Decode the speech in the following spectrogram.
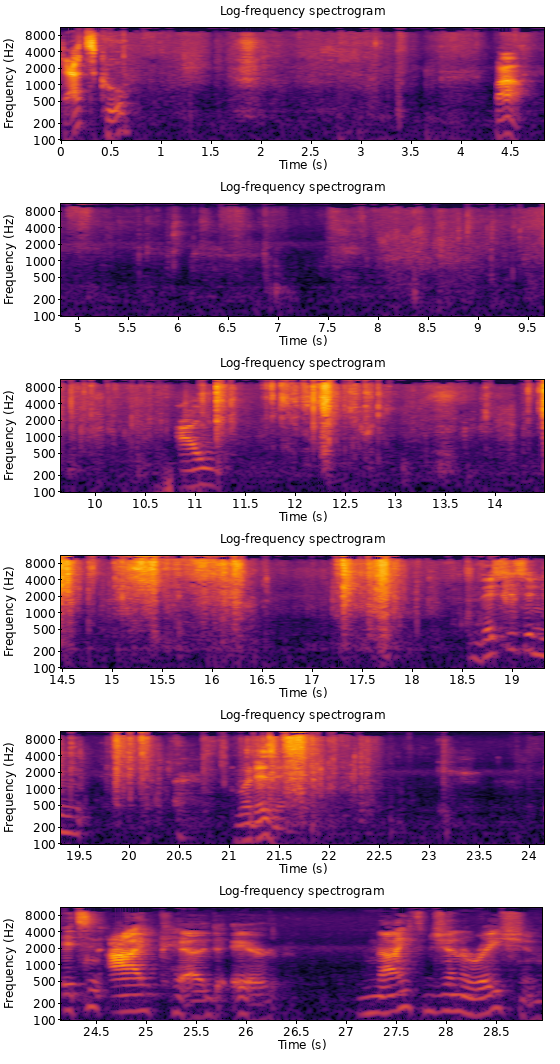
That's cool. Wow. I This is an What is it? it's an iPad Air. Ninth generation.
